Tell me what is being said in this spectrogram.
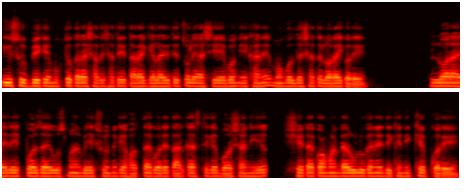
ইউসুফ বেকে মুক্ত করার সাথে সাথে তারা গ্যালারিতে চলে আসে এবং এখানে মঙ্গলদের সাথে লড়াই করে। লড়াইয়ের এক পর্যায়ে উসমান বে এক সৈন্যকে হত্যা করে তার কাছ থেকে বর্ষা নিয়ে সেটা কমান্ডার উলুগানের দিকে নিক্ষেপ করে।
